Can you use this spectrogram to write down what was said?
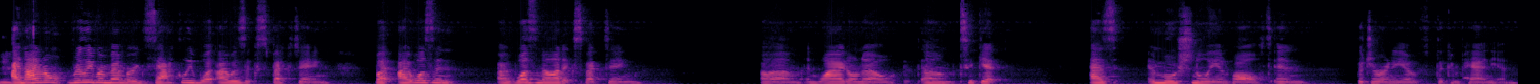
hmm. And I don't really remember exactly what I was expecting, but I wasn't I was not expecting, um, and why I don't know, um, to get as emotionally involved in the journey of the companion,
